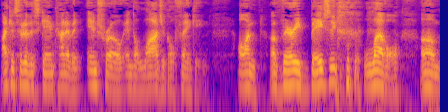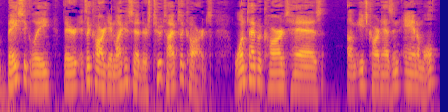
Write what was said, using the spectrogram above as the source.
I consider this game kind of an intro into logical thinking on a very basic level. Um, basically, there it's a card game. Like I said, there's two types of cards. One type of cards has um, each card has an animal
